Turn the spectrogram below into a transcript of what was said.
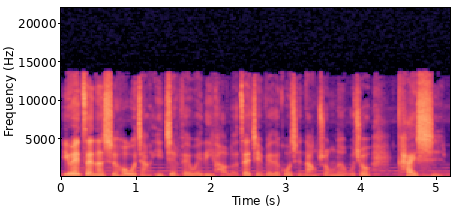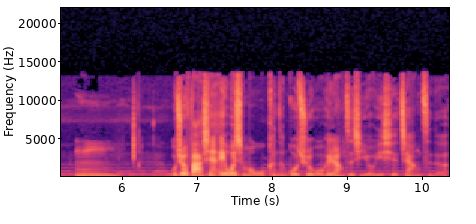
因为在那时候，我讲以减肥为例好了，在减肥的过程当中呢，我就开始嗯。我就发现，哎，为什么我可能过去我会让自己有一些这样子的，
